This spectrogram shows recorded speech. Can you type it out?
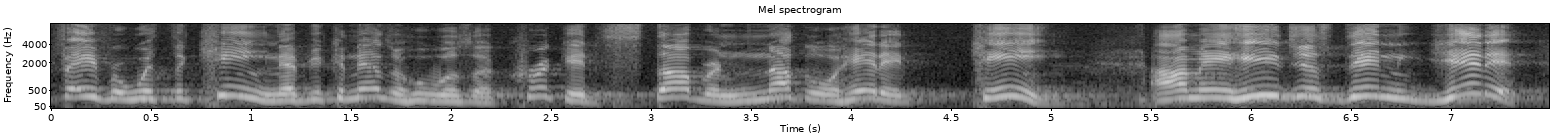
favor with the king, Nebuchadnezzar, who was a crooked, stubborn, knuckle headed king. I mean, he just didn't get it.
